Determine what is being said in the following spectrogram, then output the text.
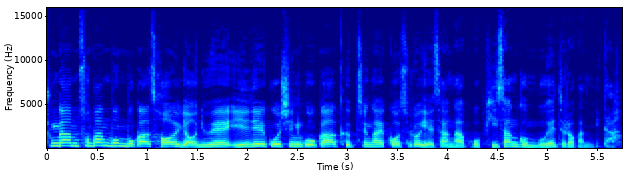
충남 소방본부가 설 연휴에 119 신고가 급증할 것으로 예상하고 비상근무에 들어갑니다.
